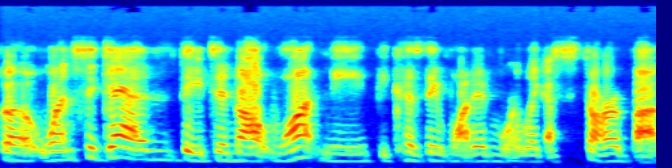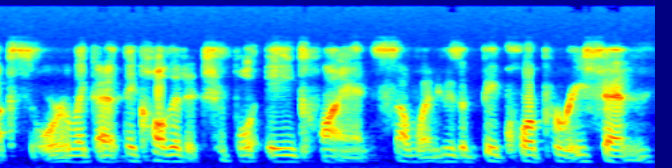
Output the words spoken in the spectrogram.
But once again, they did not want me because they wanted more like a Starbucks or like a, they called it a triple A client, someone who's a big corporation.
